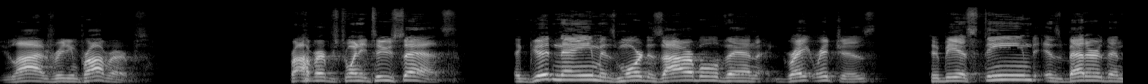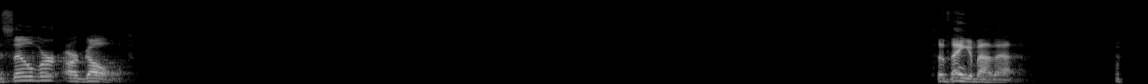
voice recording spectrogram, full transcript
July, I was reading Proverbs. Proverbs 22 says, A good name is more desirable than great riches. To be esteemed is better than silver or gold. So think about that.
